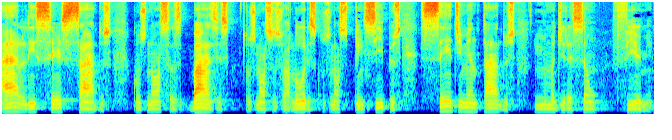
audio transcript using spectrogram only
alicerçados com as nossas bases, com os nossos valores, com os nossos princípios sedimentados em uma direção firme.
